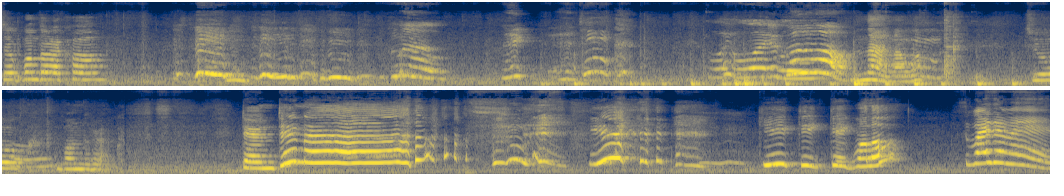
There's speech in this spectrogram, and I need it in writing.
চোখ না বন্ধ রাখো না না চোখ বন্ধ রাখো। টেনটেনা! কি কি কেক বলো? স্পাইডারম্যান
